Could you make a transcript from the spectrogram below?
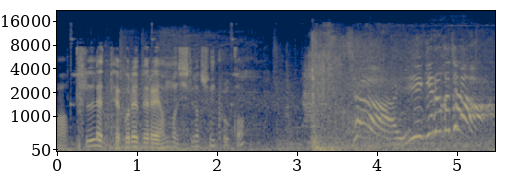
와 플랫 105레벨에 한번 실력 좀 볼까? 자, 이기러 가자.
